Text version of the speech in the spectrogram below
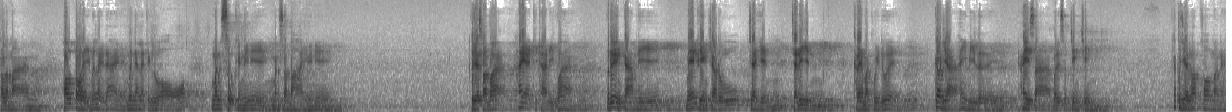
ทรมานพอปล่อยเมื่อไหร่ได้ เมื่อนั้นแหละจึงรู้อ๋อมันสุขอย่างนี้นี่เอง มันสบายอย่างนี้นี่เองก็จะสอนว่าให้อธิษฐานอีกว่า เรื่องการนี้ แม้เพียงจะรู้จะเห็นจะได้ยินใครมาคุยด้วย ก็อย่าให้มีเลย ให้สะอาดบริสุทธิ์จริง ๆ ถ้าคุณยายรอบคอบมากนะ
